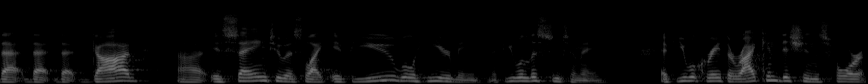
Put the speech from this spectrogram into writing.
that, that, that God uh, is saying to us, like, if you will hear me, if you will listen to me, if you will create the right conditions for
